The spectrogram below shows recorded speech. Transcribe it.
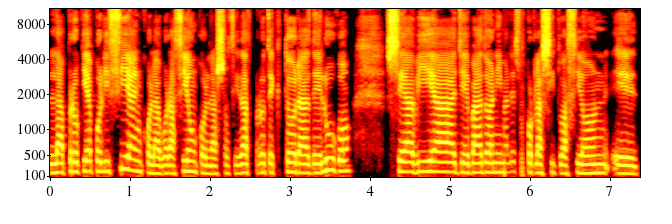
la propia policía, en colaboración con la Sociedad Protectora de Lugo, se había llevado animales por la situación eh,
